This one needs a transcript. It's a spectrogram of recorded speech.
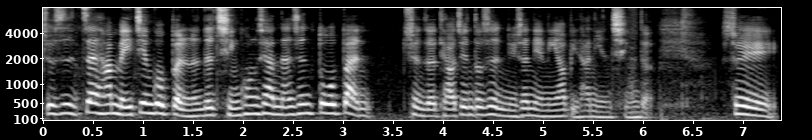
就是在他没见过本人的情况下，男生多半选择条件都是女生年龄要比他年轻的，所以。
